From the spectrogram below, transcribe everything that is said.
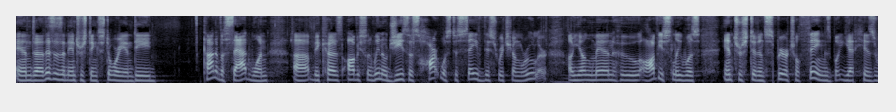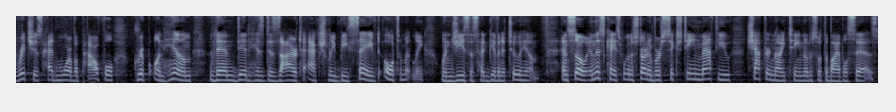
and uh, this is an interesting story indeed kind of a sad one uh, because obviously we know Jesus' heart was to save this rich young ruler, a young man who obviously was interested in spiritual things, but yet his riches had more of a powerful grip on him than did his desire to actually be saved ultimately when Jesus had given it to him. And so in this case, we're going to start in verse 16, Matthew chapter 19. Notice what the Bible says.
